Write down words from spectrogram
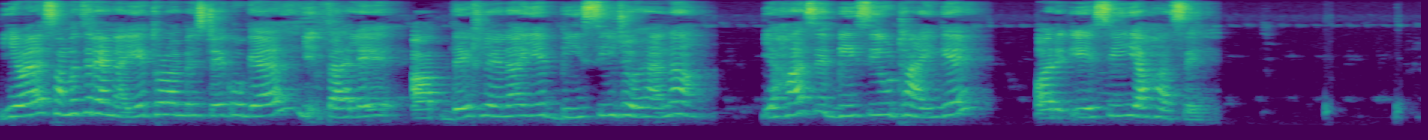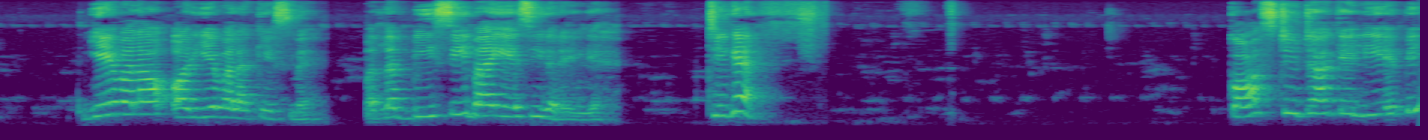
ये वाला समझ रहे हैं ना? ये थोड़ा मिस्टेक हो गया है। पहले आप देख लेना, ये बी सी जो है ना, यहाँ से बी सी उठाएँगे और ए सी यहाँ से। ये वाला और ये वाला केस में मतलब बी सी बाई ए सी करेंगे। ठीक है? कॉस थीटा के लिए भी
